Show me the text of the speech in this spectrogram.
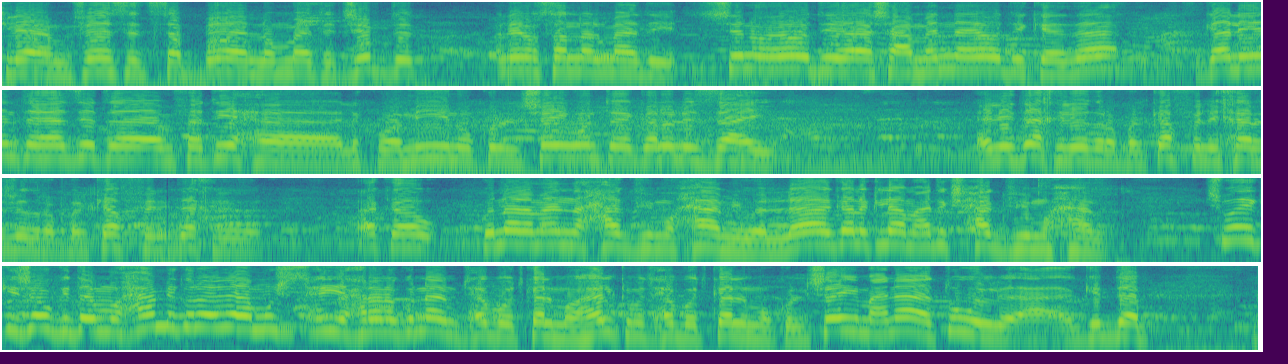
كلام فاسد سبان لمات تجبدت اللي وصلنا المهدي. شنو يودي؟ اش عملنا؟ يودي كذا. قال لي انت هزيت مفاتيح الكوامين وكل شيء وانت قالوا لي الزعيم. اللي داخل يضرب بالكف اللي خارج يضرب بالكف اللي داخل هكا قلنا لهم عندنا حق في محامي ولا؟ قال لك لا ما عندكش حق في محامي. شوية كي جاو قدام محامي قالوا لا مش صحيح. رانا لهم تحبوا تكلموا أهلكم تحبوا تكلموا كل شيء معناها طول قدام.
